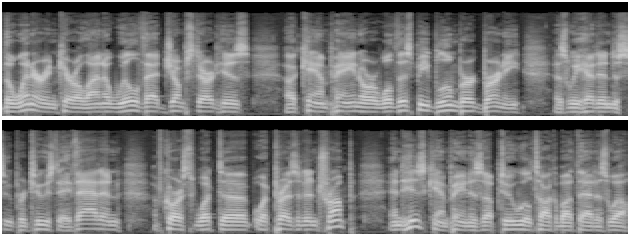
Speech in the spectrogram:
the winner in Carolina? Will that jumpstart his uh, campaign, or will this be Bloomberg Bernie as we head into Super Tuesday? That, and of course, what uh, what President Trump and his campaign is up to. We'll talk about that as well.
